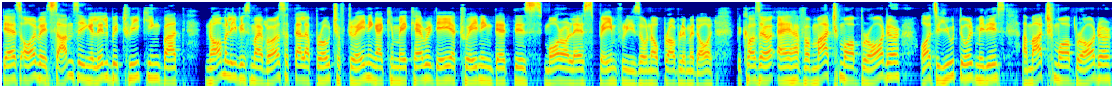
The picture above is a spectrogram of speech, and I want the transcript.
There's always something a little bit tweaking, but normally with my versatile approach of training i can make every day a training that is more or less pain free so no problem at all because I, I have a much more broader also you told me this a much more broader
